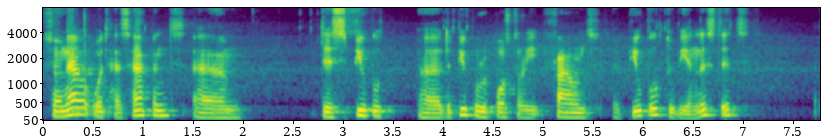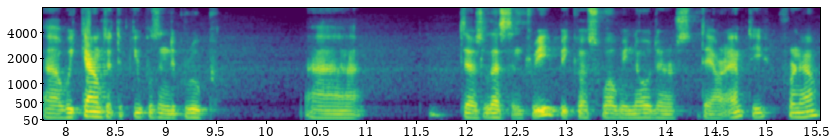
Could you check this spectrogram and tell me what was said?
so now what has happened um, this pupil uh, the pupil repository found a pupil to be enlisted uh, we counted the pupils in the group uh, there's less than three because well we know there's they are empty for now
